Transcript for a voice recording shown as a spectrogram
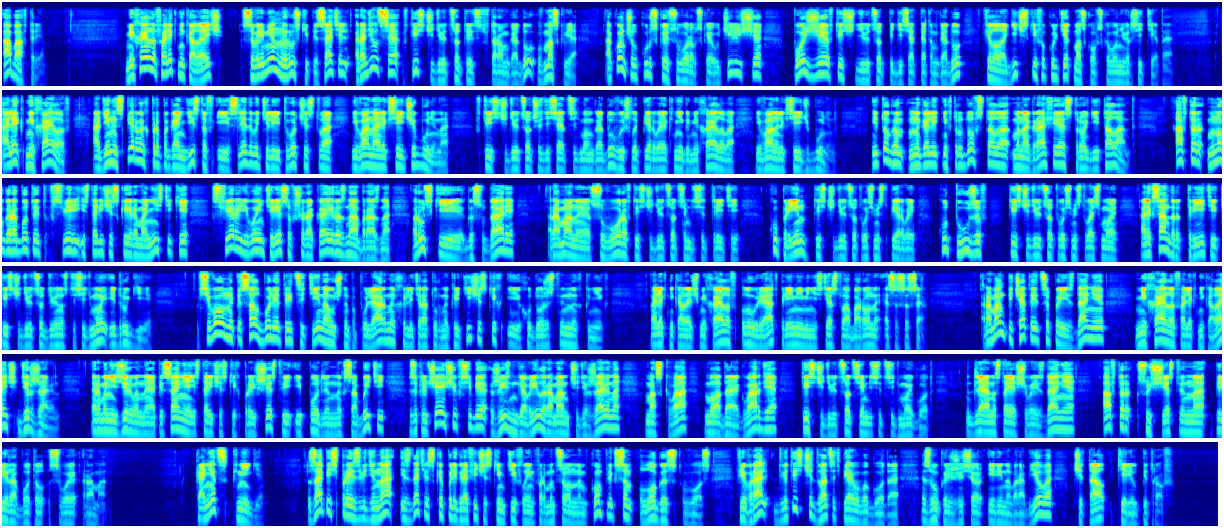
Об авторе. Михайлов Олег Николаевич, современный русский писатель, родился в 1932 году в Москве, окончил Курское Суворовское училище, позже, в 1955 году, филологический факультет Московского университета. Олег Михайлов – один из первых пропагандистов и исследователей творчества Ивана Алексеевича Бунина. В 1967 году вышла первая книга Михайлова «Иван Алексеевич Бунин». Итогом многолетних трудов стала монография «Строгий талант». Автор много работает в сфере исторической романистики, сфера его интересов широка и разнообразна. Русские государи, романы Суворов, 1973 Куприн, 1981, Кутузов, 1988, Александр III, 1997 и другие. Всего он написал более 30 научно-популярных, литературно-критических и художественных книг. Олег Николаевич Михайлов, лауреат премии Министерства обороны СССР. Роман печатается по изданию «Михайлов Олег Николаевич Державин», романизированное описание исторических происшествий и подлинных событий, заключающих в себе жизнь Гаврила Романовича Державина, Москва, Молодая гвардия, 1977 год. Для настоящего издания автор существенно переработал свой роман. Конец книги. Запись произведена издательско-полиграфическим тифлоинформационным комплексом «Логос ВОЗ». Февраль 2021 года. Звукорежиссер Ирина Воробьева читал Кирилл Петров.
